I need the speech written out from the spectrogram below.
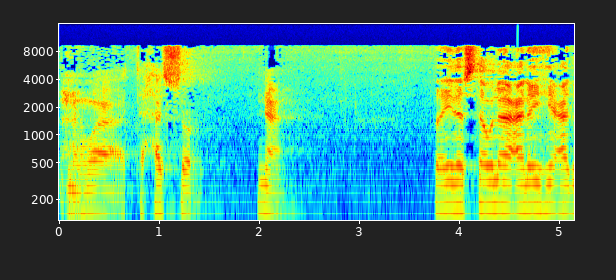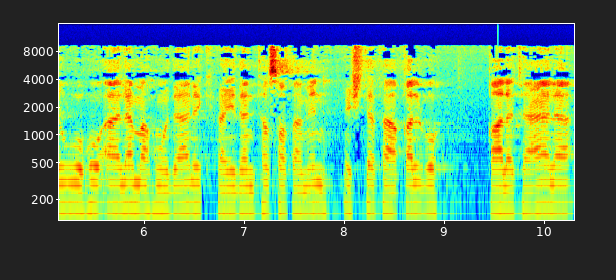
والتحسر. نعم. فإذا استولى عليه عدوه آلمه ذلك فإذا انتصف منه اشتفى قلبه. قال تعالى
